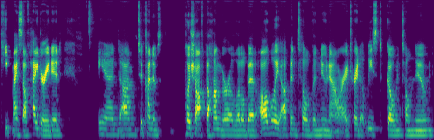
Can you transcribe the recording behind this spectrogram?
keep myself hydrated and um, to kind of push off the hunger a little bit all the way up until the noon hour. I try to at least go until noon.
